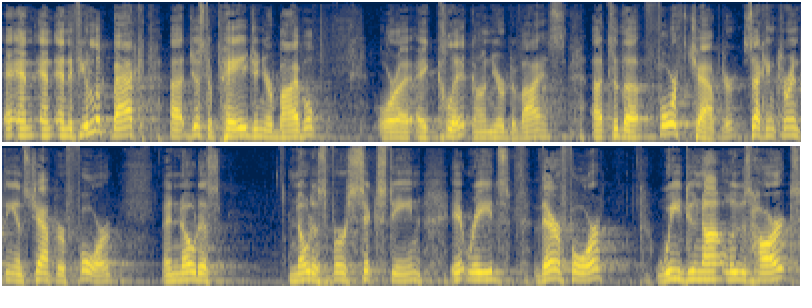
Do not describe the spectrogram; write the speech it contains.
And, and, and if you look back uh, just a page in your Bible, or a, a click on your device uh, to the fourth chapter, 2 Corinthians chapter 4, and notice, notice verse 16. It reads, Therefore, we do not lose heart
